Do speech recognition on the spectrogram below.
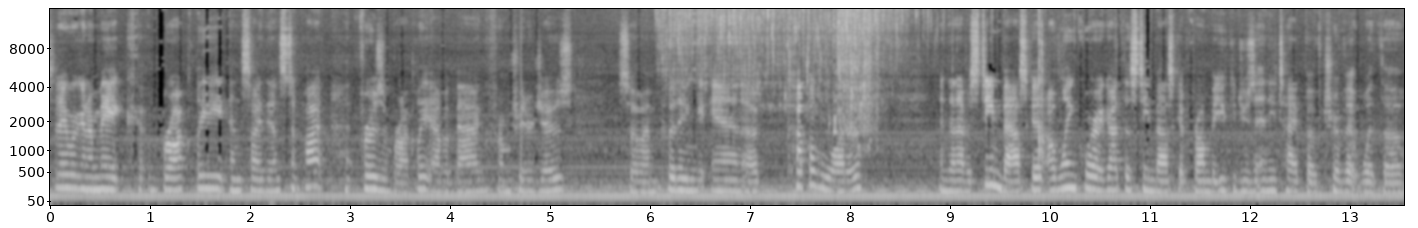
Today we're going to make broccoli inside the Instant Pot, frozen broccoli. I have a bag from Trader Joe's. So I'm putting in a cup of water and then I have a steam basket. I'll link where I got the steam basket from, but you could use any type of trivet with a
